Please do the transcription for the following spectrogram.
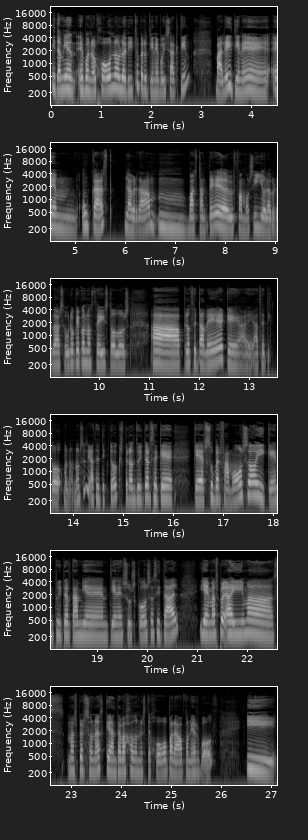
Y también, eh, bueno, el juego no lo he dicho, pero tiene voice acting, ¿vale? Y tiene eh, un cast la verdad, mmm, bastante famosillo, la verdad. Seguro que conocéis todos a ProZD, que hace TikTok. Bueno, no sé si hace TikToks, pero en Twitter sé que, que es súper famoso y que en Twitter también tiene sus cosas y tal. Y hay más, hay más, más personas que han trabajado en este juego para poner voz. Y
